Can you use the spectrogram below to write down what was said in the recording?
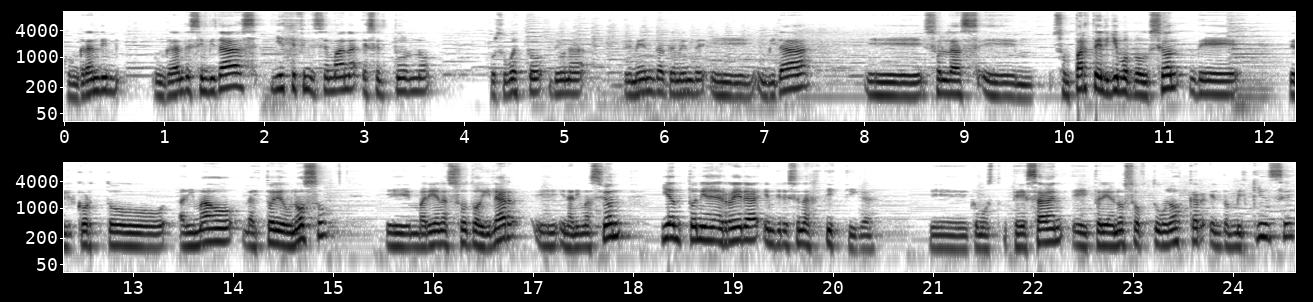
con, con grandes invitadas. Y este fin de semana es el turno, por supuesto, de una tremenda, tremenda invitada eh, son, las, eh, son parte del equipo de producción de, del corto animado La historia de un oso, eh, Mariana Soto Aguilar en animación y Antonia Herrera en dirección artística. como ustedes saben, Historia de un oso obtuvo un Oscar en 2015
